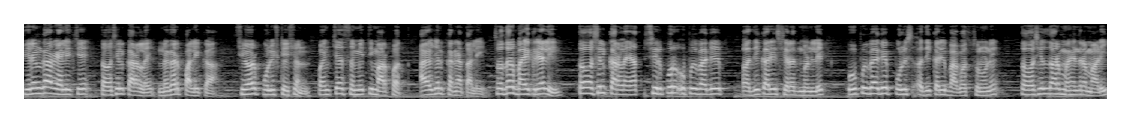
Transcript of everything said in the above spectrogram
तिरंगा रॅलीचे तहसील कार्यालय नगरपालिका शहर पोलीस स्टेशन पंचायत समिती मार्फत आयोजन करण्यात आले. सदर बाईक रॅली तहसील कार्यालयात शिरपूर उपविभागीय अधिकारी शरद मंडलिक उपविभागीय पोलीस अधिकारी भागवत सोनवणे तहसीलदार महेंद्र माळी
